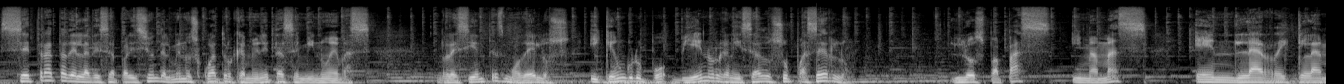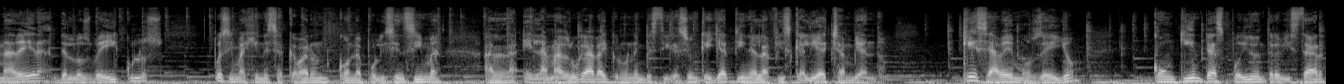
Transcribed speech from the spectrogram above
Se trata de la desaparición de al menos cuatro camionetas seminuevas, recientes modelos, y que un grupo bien organizado supo hacerlo. Los papás y mamás en la reclamadera de los vehículos, pues imagínense, acabaron con la policía encima en la madrugada y con una investigación que ya tiene a la fiscalía chambeando. ¿Qué sabemos de ello? ¿Con quién te has podido entrevistar?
